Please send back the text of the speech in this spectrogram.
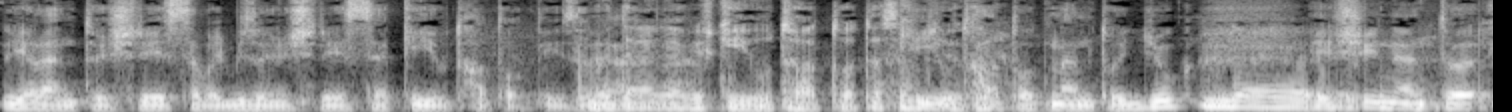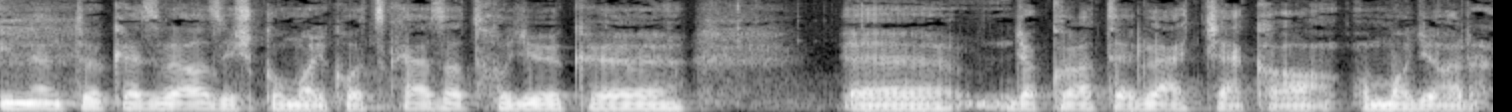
jelentős része, vagy bizonyos része kijuthatott Izraelbe. De legalábbis kijuthatott, ezt kijuthatott, nem tudjuk. De... És innentől, innentől kezdve az is komoly kockázat, hogy ők gyakorlatilag látják a, a magyar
